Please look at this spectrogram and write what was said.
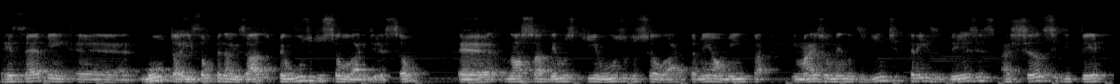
recebem é, multa e são penalizados pelo uso do celular em direção. É, nós sabemos que o uso do celular também aumenta em mais ou menos 23 vezes a chance de ter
